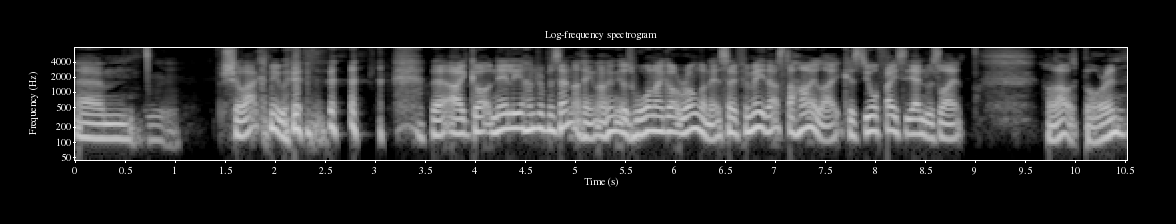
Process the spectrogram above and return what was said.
um, mm. shellac me with, that I got nearly 100%, I think. I think there was one I got wrong on it. So for me, that's the highlight because your face at the end was like, Oh, that was boring.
